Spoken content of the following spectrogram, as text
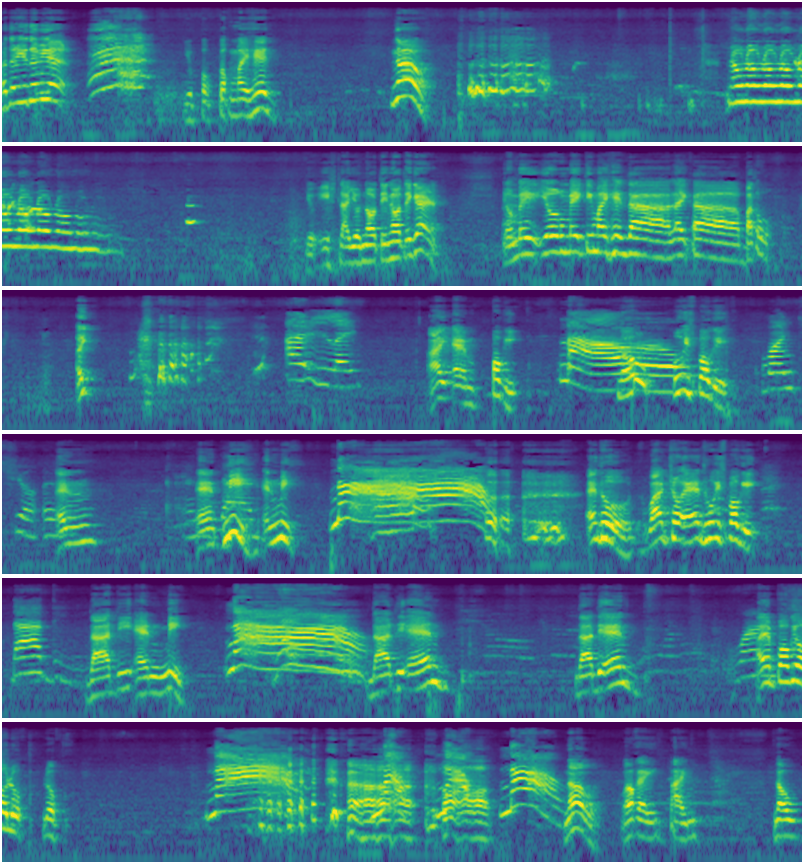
What are you doing here? You poke poke my head. No! No, no, no, no, no, no, no, no, no, no. You Isla, you naughty, naughty girl. You're, ma you're making my head uh, like a bato. Ay! I like I am Pogi. now. No? Who is Pogi? One, two, And and me, and me. No. and who? Wancho and who is Pogi? Daddy. Daddy and me. No. Daddy and Daddy and One. Am Pogi. Oh, look, look. No. oh, No. no. Okay, fine. No.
